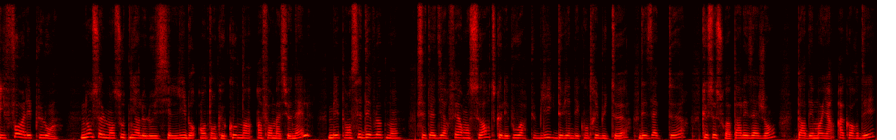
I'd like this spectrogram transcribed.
il faut aller plus loin. Non seulement soutenir le logiciel libre en tant que commun informationnel, mais penser développement, c'est-à-dire faire en sorte que les pouvoirs publics deviennent des contributeurs, des acteurs, que ce soit par les agents, par des moyens accordés,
